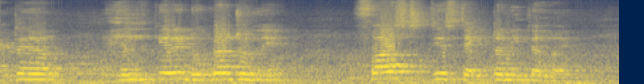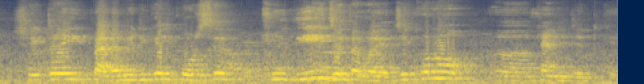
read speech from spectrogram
একটা হেলথ কেয়ারে ঢোকার জন্যে ফার্স্ট যে স্টেপটা নিতে হয় সেটা এই প্যারামেডিক্যাল কোর্সের থ্রু দিয়েই যেতে হয় যে কোনো ক্যান্ডিডেটকে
